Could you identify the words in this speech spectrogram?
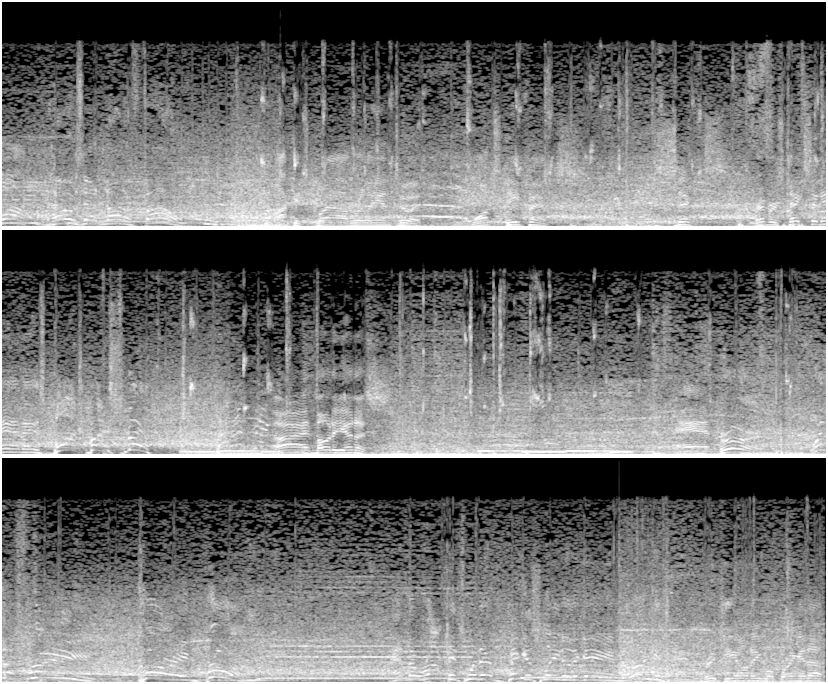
block. How is that not a foul? Rockets crowd really into it. Wants defense. Six. Rivers takes it in and is blocked by Smith. All right, Motiejunas. And Brewer with a three. Corey Brewer. And the Rockets with their biggest lead of the game. The Rockets and Prigioni will bring it up.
